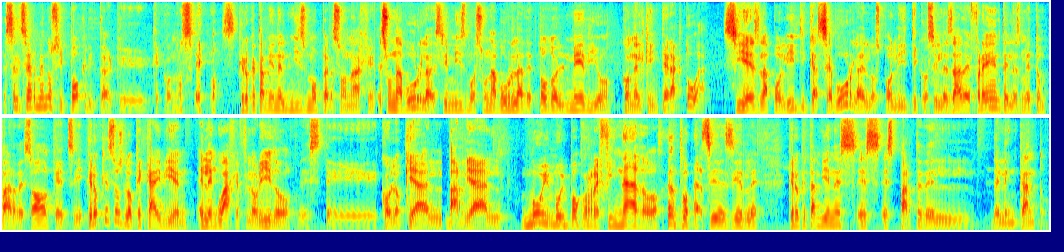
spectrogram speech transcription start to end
Es el ser menos hipócrita que, que conocemos. Creo que también el mismo personaje es una burla de sí mismo, es una burla de todo el medio con el que interactúa. Si es la política, se burla de los políticos y les da de frente y les mete un par de sockets. Y creo que eso es lo que cae bien. El lenguaje florido, este, coloquial, barrial, muy, muy poco refinado, por así decirle. Creo que también es, es, es parte del, del encanto.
